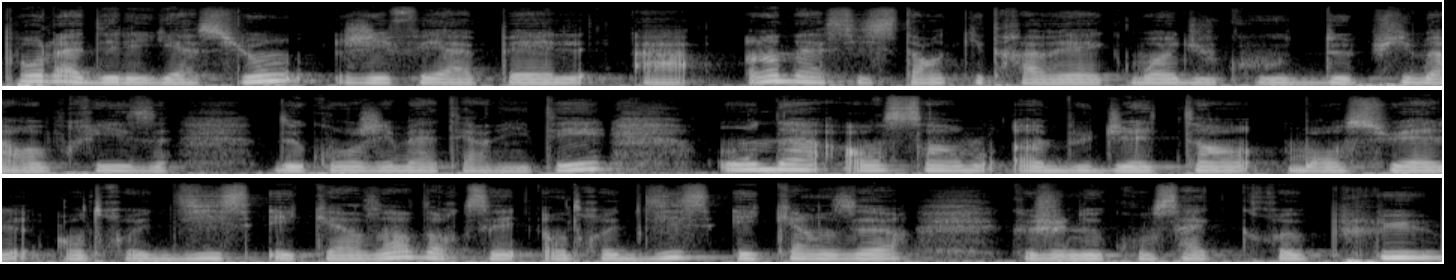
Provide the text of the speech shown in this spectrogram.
Pour la délégation, j'ai fait appel à un assistant qui travaille avec moi du coup depuis ma reprise de congé maternité. On a ensemble un budget temps mensuel entre 10 et 15 heures. Donc c'est entre 10 et 15 heures que je ne consacre plus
